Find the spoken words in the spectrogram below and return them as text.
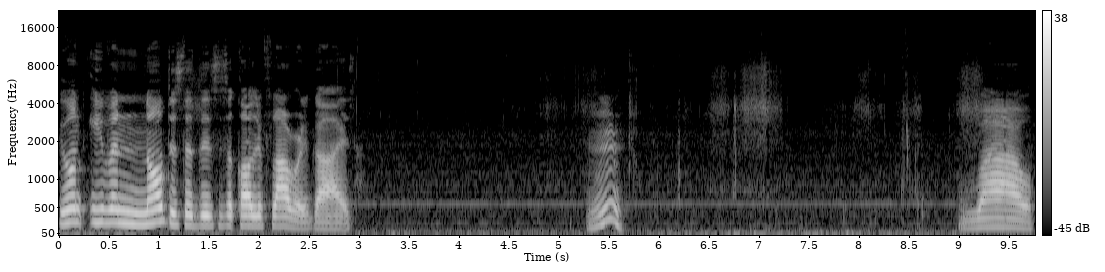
You won't even notice that this is a cauliflower, guys. Mmm. Wow.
